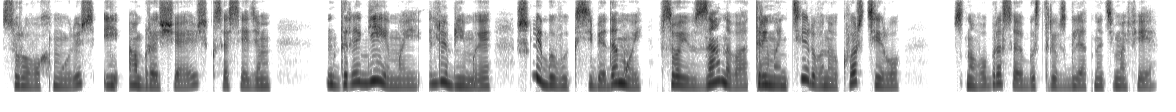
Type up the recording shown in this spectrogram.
сурово хмурюсь и обращаюсь к соседям. Дорогие мои, любимые, шли бы вы к себе домой, в свою заново отремонтированную квартиру. Снова бросаю быстрый взгляд на Тимофея.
